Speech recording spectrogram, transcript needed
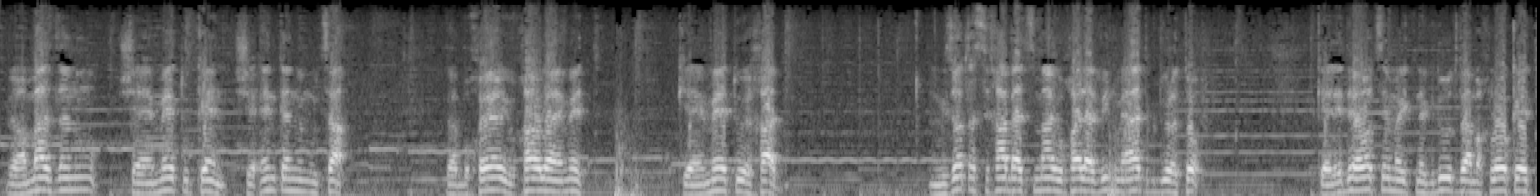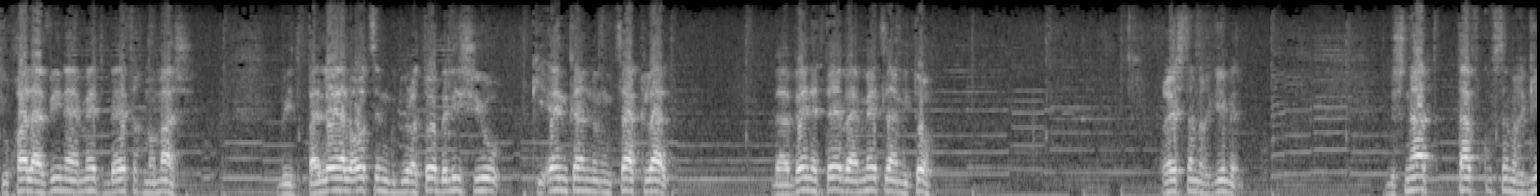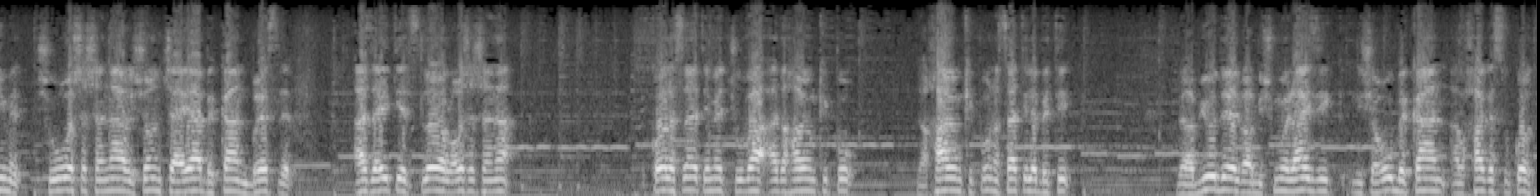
ורמז לנו שהאמת הוא כן, שאין כאן ממוצע, והבוחר יבחר לו האמת, כי האמת הוא אחד. ומזאת השיחה בעצמה יוכל להבין מעט גדולתו. כי על ידי עוצם ההתנגדות והמחלוקת יוכל להבין האמת בהפך ממש, ויתפלא על עוצם גדולתו בלי שיעור, כי אין כאן ממוצע כלל, והבן היטב האמת לאמיתו. רס"ג בשנת תקס"ג, שהוא ראש השנה הראשון שהיה בכאן, ברסלב, אז הייתי אצלו על ראש השנה. כל עשרת ימי תשובה עד אחר יום כיפור. לאחר יום כיפור נסעתי לביתי. ורבי יודל ורבי שמואל אייזיק נשארו בכאן על חג הסוכות.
